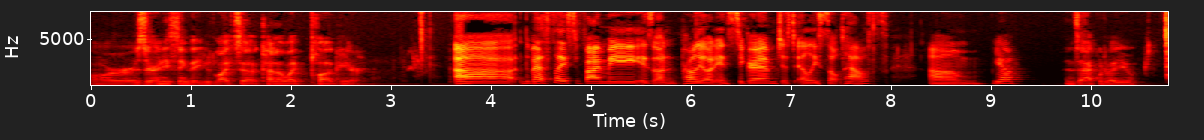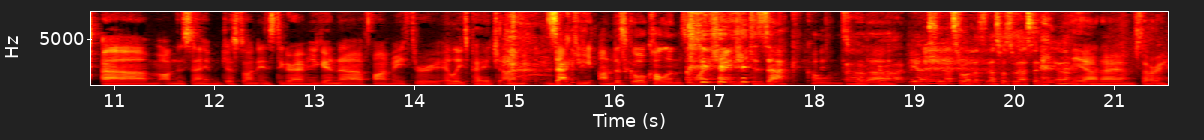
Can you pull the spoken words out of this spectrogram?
or is there anything that you'd like to kind of like plug here? Uh, the best place to find me is on probably on Instagram, just Ellie Salthouse. Um, yeah. And Zac, what about you? Um, I'm the same, just on Instagram. You can uh, find me through Ellie's page. I'm Zachy underscore Collins. I might change it to Zac Collins. Oh but, uh, God, yeah. See, that's what that's what's messing me up. yeah, I know. I'm sorry.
